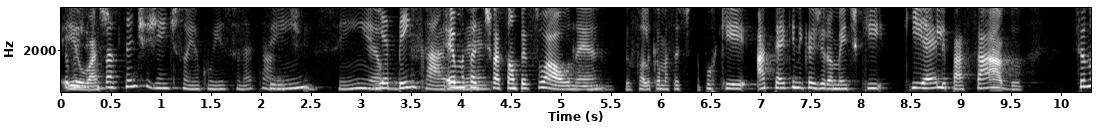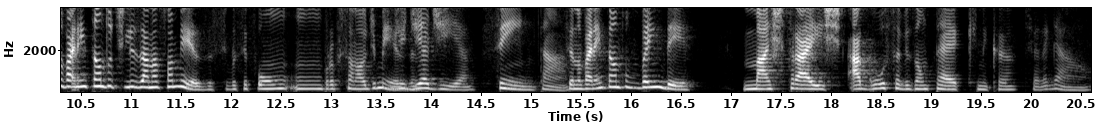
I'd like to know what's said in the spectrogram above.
Eu, eu, vejo que acho bastante gente sonha com isso, né, Tati? sim, sim, é, E é bem caro, é uma né? satisfação pessoal, né? Eu falo que é uma satisfação. Porque a técnica, geralmente, que, que é lhe passado, você não vai nem tanto utilizar na sua mesa, se você for um, um profissional de mesa. De dia a dia. Sim. Tá. Você não vai nem tanto vender, mas traz, aguça a visão técnica, Isso é legal.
